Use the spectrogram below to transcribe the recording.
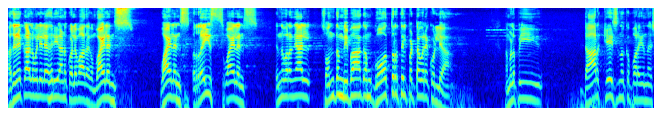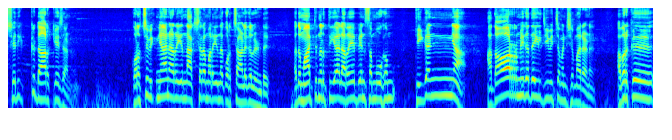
അതിനേക്കാൾ വലിയ ലഹരിയാണ് കൊലപാതകം. വയലൻസ് വയലൻസ് റേസ് വയലൻസ് എന്ന് പറഞ്ഞാൽ സ്വന്തം വിഭാഗം ഗോത്രത്തിൽപ്പെട്ടവരെ കൊല്ലുക. നമ്മളിപ്പോൾ ഈ ഡാർക്ക് എന്നൊക്കെ പറയുന്ന ശരിക്കും ഡാർക്ക് ഏജ് ആണ്. കുറച്ച് വിജ്ഞാനം അറിയുന്ന അക്ഷരം അറിയുന്ന കുറച്ച് ആളുകളുണ്ട് അത് മാറ്റി നിർത്തിയാൽ അറേബ്യൻ സമൂഹം തികഞ്ഞ അധാർമികതയിൽ ജീവിച്ച മനുഷ്യന്മാരാണ്. അവർക്ക്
